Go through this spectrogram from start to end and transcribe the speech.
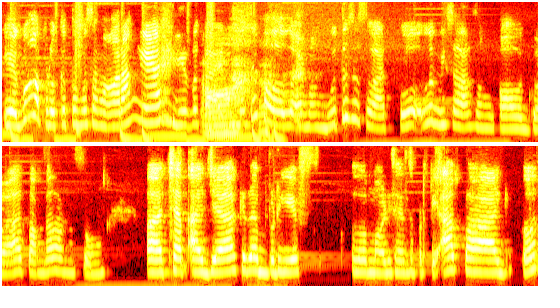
ya gue gak perlu ketemu sama orangnya gitu kan. Oh. Maksudnya kalau lo emang butuh sesuatu, lo bisa langsung call gue atau enggak langsung uh, chat aja, kita brief lo mau desain seperti apa gitu.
